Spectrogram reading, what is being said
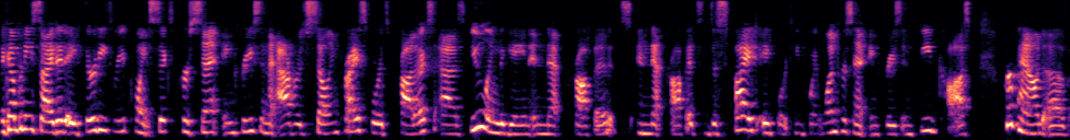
The company cited a 33.6% increase in the average selling price for its products as fueling the gain in net profits in net profits despite a 14.1% increase in feed cost per pound of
